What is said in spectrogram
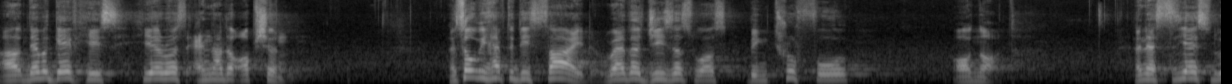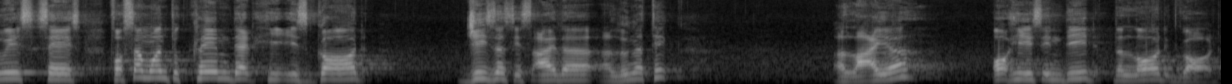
uh, never gave his hearers another option. And so we have to decide whether Jesus was being truthful or not. And as C.S. Lewis says, for someone to claim that he is God Jesus is either a lunatic, a liar, or he is indeed the Lord God.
